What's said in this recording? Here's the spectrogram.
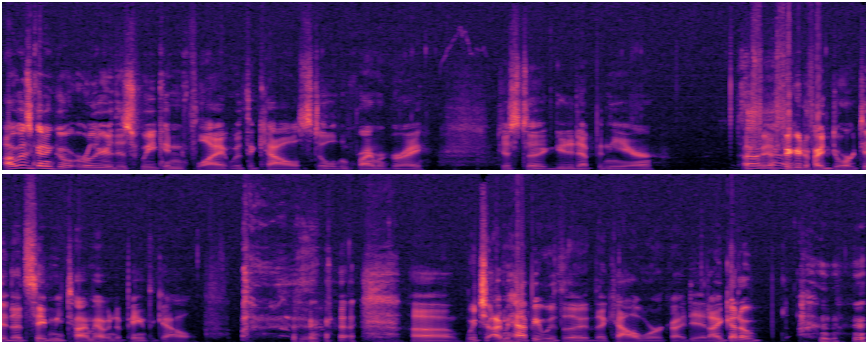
I was going to go earlier this week and fly it with the cowl still in primer gray, just to get it up in the air. I Oh, fi- I figured if I dorked it, that'd save me time having to paint the cowl. Yeah. uh, which I'm happy with the, the cowl work I did. I gotta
